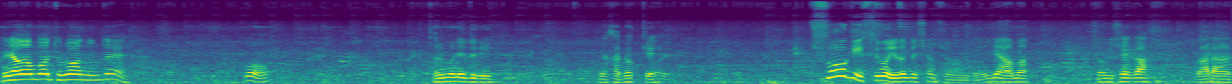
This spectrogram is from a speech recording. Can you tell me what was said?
그냥 한번 들어왔는데 뭐 젊은이들이 그냥 가볍게 추억이 있으면 이런 데 참 좋은데 이게 아마 저기 제가 말한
